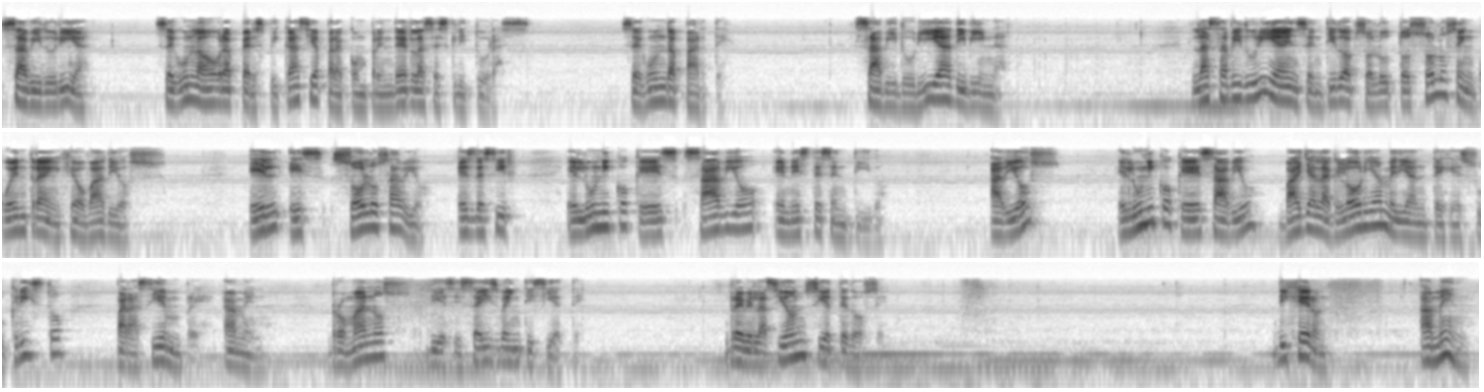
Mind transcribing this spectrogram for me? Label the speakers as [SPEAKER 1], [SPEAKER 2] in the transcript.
[SPEAKER 1] Sabiduría, según la obra Perspicacia para comprender las escrituras. Segunda parte. Sabiduría divina. La sabiduría en sentido absoluto solo se encuentra en Jehová Dios. Él es solo sabio, es decir, el único que es sabio en este sentido. A Dios, el único que es sabio, vaya la gloria mediante Jesucristo para siempre. Amén. Romanos 16:27. Revelación 7:12. Dijeron, Amén.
